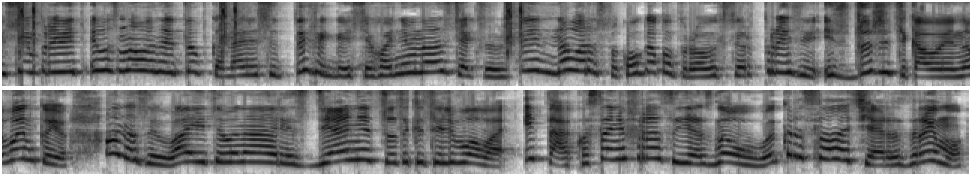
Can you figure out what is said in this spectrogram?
Усім привіт! І знову на youtube каналі Ситихрики. Сьогодні у нас, як завжди, нова розпаковка паперових сюрпризів із дуже цікавою новинкою, а називається вона Різдвяні цуцики зі Львова. І так, останню фразу я знову використала через Риму.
